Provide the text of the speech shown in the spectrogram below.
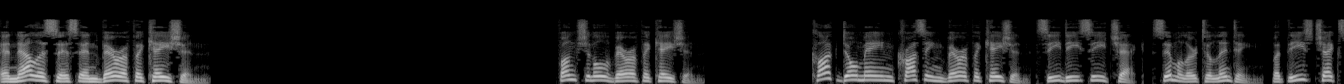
Analysis and verification. Functional verification Clock domain crossing verification CDC check, similar to linting, but these checks,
